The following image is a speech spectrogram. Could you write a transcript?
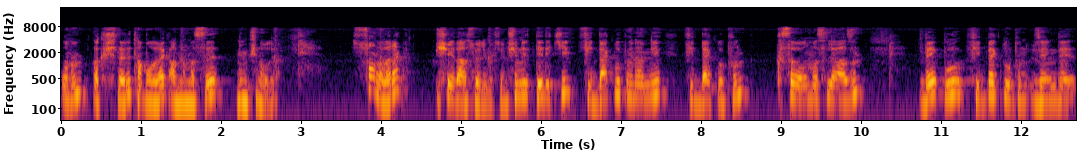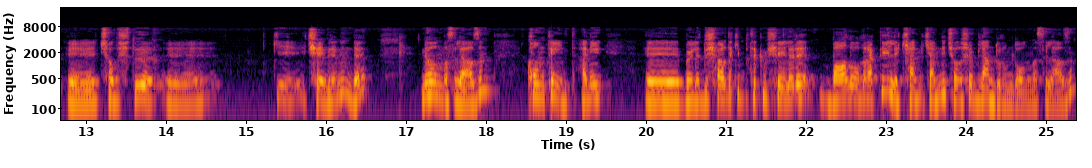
onun akışları tam olarak anlaması mümkün oluyor. Son olarak bir şey daha söylemek istiyorum. Şimdi dedik ki feedback loop önemli. Feedback loop'un kısa olması lazım. Ve bu feedback loop'un üzerinde e, çalıştığı e, çevrenin de ne olması lazım? Contained. Hani e, böyle dışarıdaki bir takım şeylere bağlı olarak değil de kendi kendine çalışabilen durumda olması lazım.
